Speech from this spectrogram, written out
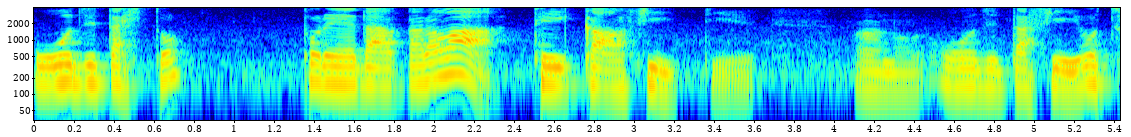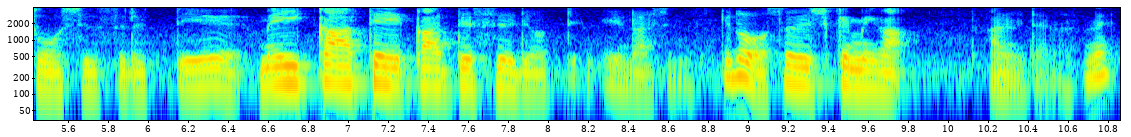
応じた人トレーダーからはテイカーフィーっていうあの応じたフィーを徴収するっていうメーカーテイカー手数料っていうらしいんですけどそういう仕組みがあるみたいなんですね。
